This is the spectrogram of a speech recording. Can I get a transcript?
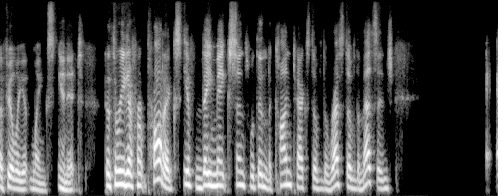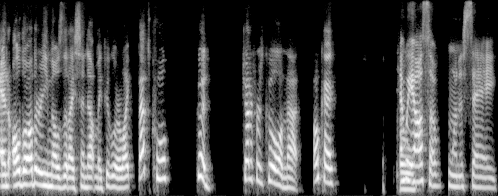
affiliate links in it to three different products if they make sense within the context of the rest of the message. And all the other emails that I send out, my people are like, that's cool. Good. Jennifer's cool on that. Okay. And we also want to say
